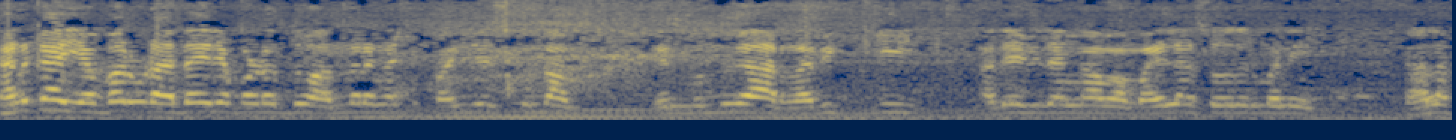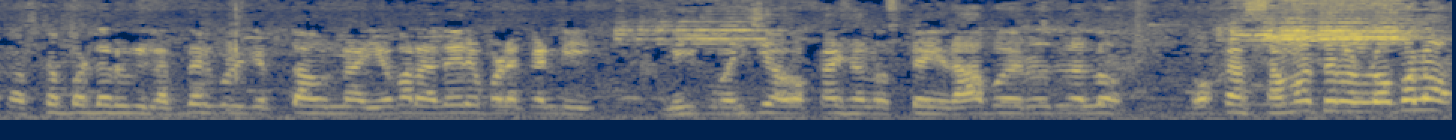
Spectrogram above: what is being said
కనుక ఎవరు కూడా అధైర్యపడొద్దు అందరం కలిసి పని చేసుకుందాం. నేను ముందుగా రవికి అదేవిధంగా మా మహిళా సోదరుమని చాలా కష్టపడ్డారు. వీళ్ళందరూ కూడా చెప్తా ఉన్నా ఎవరు అధైర్యపడకండి. మీకు మంచి అవకాశాలు వస్తాయి. రాబోయే రోజులలో ఒక సంవత్సరం లోపల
